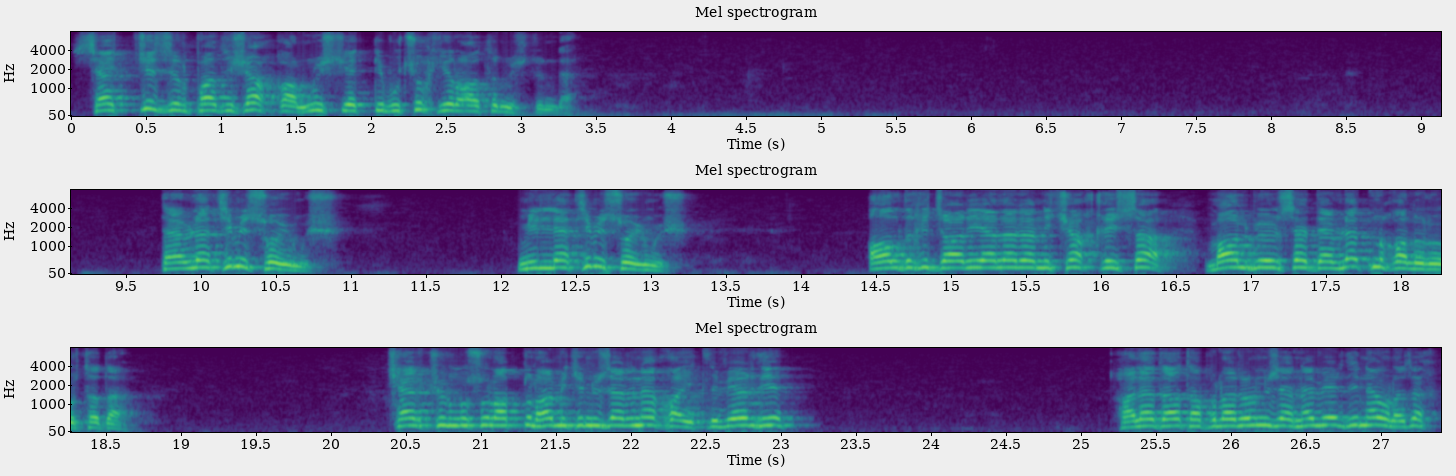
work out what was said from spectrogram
Sekiz yıl padişah kalmış. Yedi buçuk yıl atın üstünde. Devleti mi soymuş? Milleti mi soymuş? Aldığı cariyelere nikah kıysa, mal bölse devlet mi kalır ortada? Kerkül Musul Abdülhamit'in üzerine kayıtlı verdi. Hala daha tapuların üzerine verdi ne olacak?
